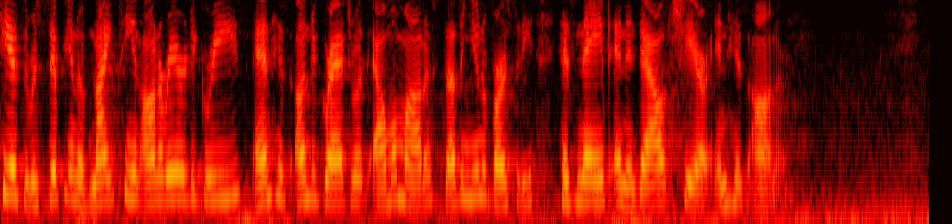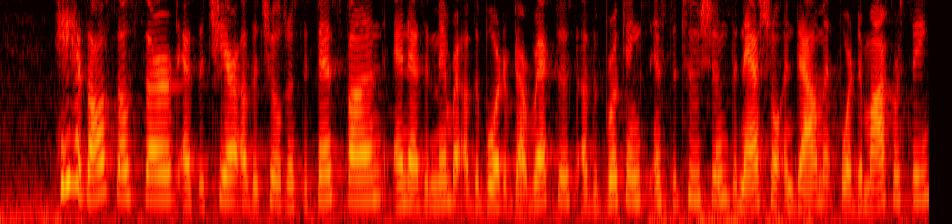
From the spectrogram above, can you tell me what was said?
He is a recipient of 19 honorary degrees, and his undergraduate alma mater, Southern University, has named an endowed chair in his honor. He has also served as the chair of the Children's Defense Fund and as a member of the board of directors of the Brookings Institution, the National Endowment for Democracy,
